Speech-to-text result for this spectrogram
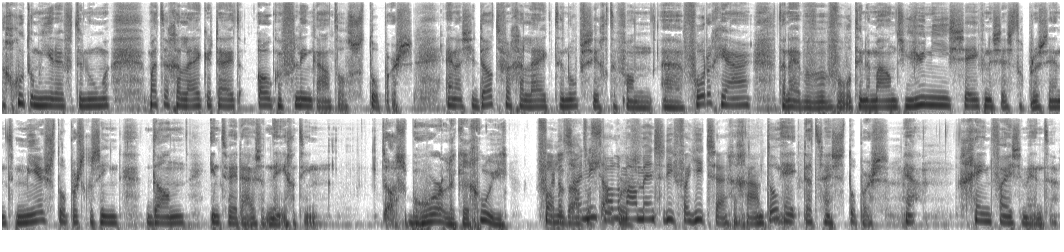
goed om hier even te noemen, maar tegelijkertijd ook een flink aantal stoppers. En als je dat vergelijkt ten opzichte van uh, vorig jaar, dan hebben we bijvoorbeeld in de maand juni 67% meer stoppers gezien dan in 2019. Dat is behoorlijke groei. Van maar dat het zijn niet stoppers. allemaal mensen die failliet zijn gegaan, toch? Nee, dat zijn stoppers. Ja, geen faillissementen.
